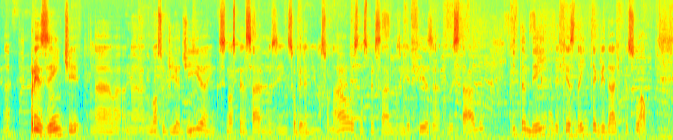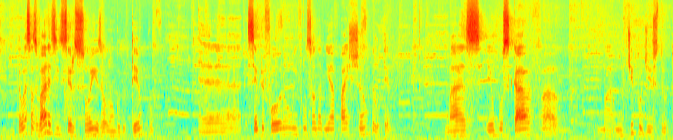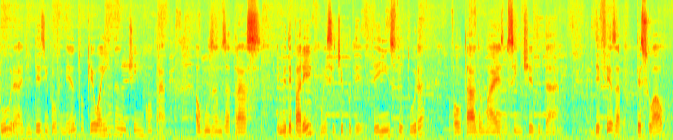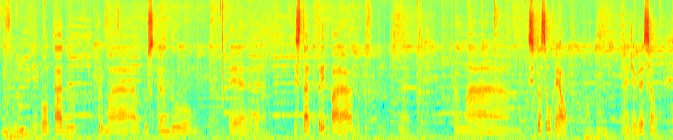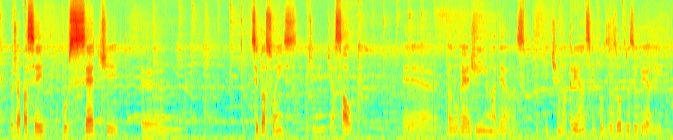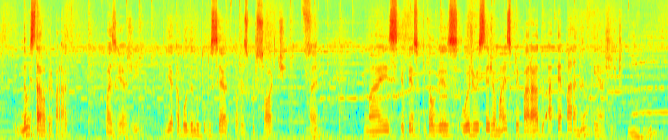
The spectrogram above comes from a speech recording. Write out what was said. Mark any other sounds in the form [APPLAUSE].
né? presente na, na, no nosso dia a dia, em- se nós pensarmos em soberania nacional, se nós pensarmos em defesa do Estado e também na defesa da integridade pessoal. Então essas várias inserções ao longo do tempo eh, sempre foram em função da minha paixão pelo tema mas eu buscava uma- um tipo de estrutura de desenvolvimento que eu ainda não tinha encontrado. Alguns anos atrás eu me deparei com esse tipo de, de estrutura voltado mais no sentido da defesa pessoal e voltado para uma buscando eh, estar preparado né, para uma situação real né, de agressão. Eu já passei por sete eh, situações de, de assalto. Eh, eu não reagi em uma delas porque tinha uma criança, em todas as outras eu reagi. Não estava preparado, mas reagi e acabou dando tudo certo, talvez por sorte. Né? Mas eu penso que talvez hoje eu esteja mais preparado até para não reagir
